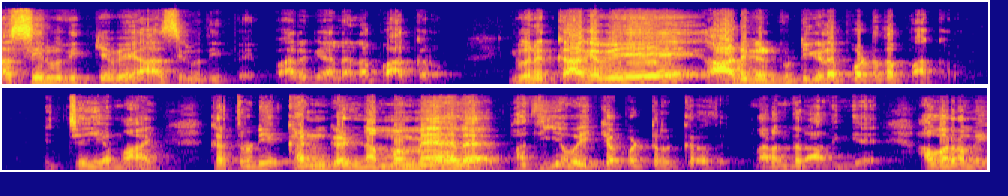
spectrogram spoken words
ஆசீர்வதிக்கவே ஆசீர்வதிப்பேன். பாருங்க அதெல்லாம் பார்க்குறோம். இவனுக்காகவே ஆடுகள் குட்டிகளை போட்டதை பார்க்குறோம். நிச்சயமாய் கர்த்தருடைய கண்கள் நம்ம மேல பதிய வைக்கப்பட்டிருக்கிறது. மறந்துடாதீங்க. அவர் நம்மை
